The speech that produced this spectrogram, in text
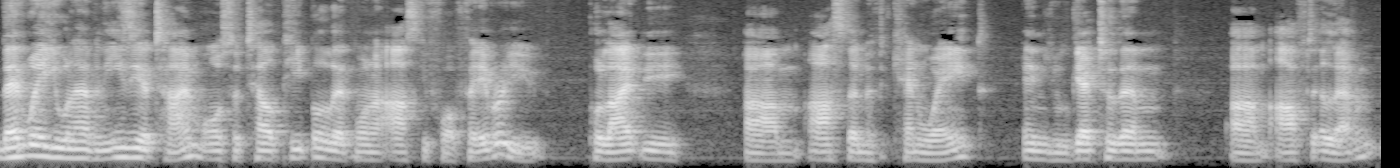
That way you will have an easier time. Also tell people that want to ask you for a favor. You politely um, ask them if it can wait, and you'll get to them um, after 11.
